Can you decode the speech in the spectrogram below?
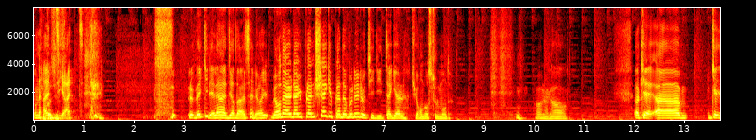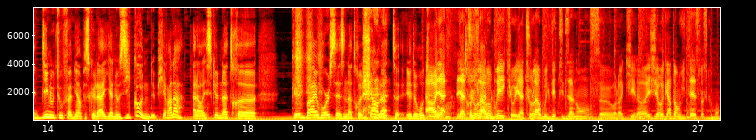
On arrête si- direct Le mec, il est là à dire dans la salle, mais on a, on a eu plein de chèques et plein d'abonnés. L'autre, il dit, ta gueule, tu rembourses tout le monde. oh là là. Ok, euh, dis-nous tout, Fabien, parce que là, il y a nos icônes de Piranha. Alors, est-ce que notre euh, Goodbye Horses, notre Charlotte, est de retour? Alors, il y a, il y a Notre toujours la rubrique, il y a toujours la rubrique des petites annonces, euh, voilà, qui est là. Et j'ai regardé en vitesse parce que bon,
